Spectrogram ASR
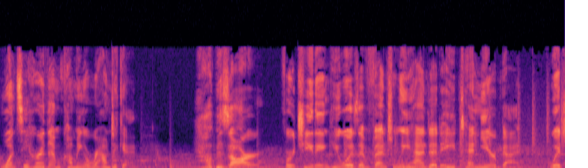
once he heard them coming around again. How bizarre! For cheating, he was eventually handed a 10 year ban, which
